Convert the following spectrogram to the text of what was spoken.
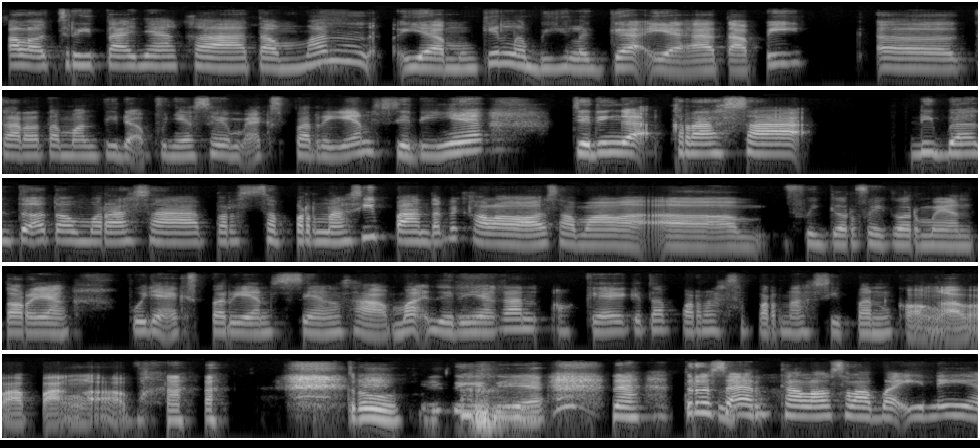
kalau ceritanya ke teman ya mungkin lebih lega ya, tapi uh, karena teman tidak punya same experience jadinya jadi nggak kerasa dibantu atau merasa per, sepernasipan. Tapi kalau sama um, figur-figur mentor yang punya experience yang sama jadinya kan oke kita pernah sepernasipan kok nggak apa-apa nggak apa True. gitu gitu ya. Nah terus Er kalau selama ini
